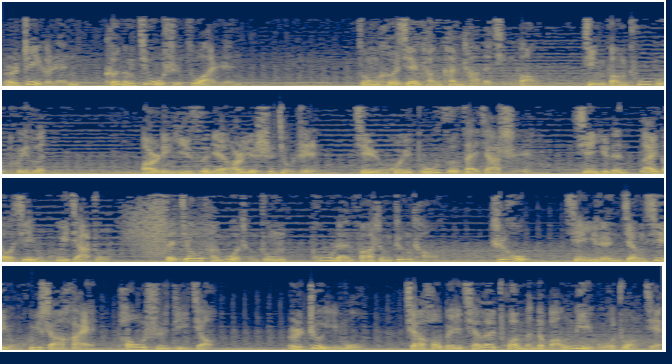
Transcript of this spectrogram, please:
而这个人可能就是作案人。综合现场勘查的情况，警方初步推论：二零一四年二月十九日，谢永辉独自在家时，嫌疑人来到谢永辉家中，在交谈过程中突然发生争吵，之后嫌疑人将谢永辉杀害，抛尸地窖，而这一幕。恰好被前来串门的王立国撞见，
